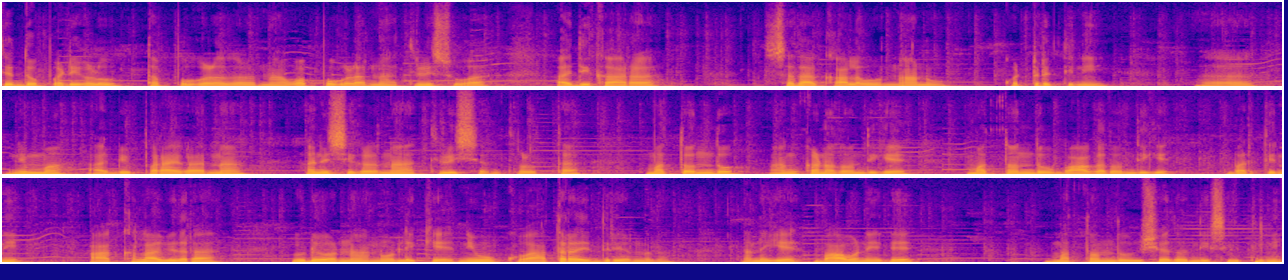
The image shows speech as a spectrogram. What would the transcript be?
ತಿದ್ದುಪಡಿಗಳು, ತಪ್ಪುಗಳನ್ನು, ಒಪ್ಪುಗಳನ್ನು ತಿಳಿಸುವ ಅಧಿಕಾರ ಸದಾಕಾಲವು ನಾನು ಕೊಟ್ಟಿರ್ತೀನಿ. ನಿಮ್ಮ ಅಭಿಪ್ರಾಯಗಳನ್ನು ಅನಿಸಿಕೆಗಳನ್ನು ತಿಳಿಸಿ ಅಂತ ಹೇಳುತ್ತಾ ಮತ್ತೊಂದು ಅಂಕಣದೊಂದಿಗೆ, ಮತ್ತೊಂದು ಭಾಗದೊಂದಿಗೆ ಬರ್ತೀನಿ. ಆ ಕಲಾವಿದರ ವಿಡಿಯೋವನ್ನು ನೋಡಲಿಕ್ಕೆ ನೀವು ಆ ಥರ ಇದ್ದೀರಿ ಅನ್ನೋದು ನನಗೆ ಭಾವನೆ ಇದೆ. ಮತ್ತೊಂದು ವಿಷಯದೊಂದಿಗೆ ಸಿಗ್ತೀನಿ.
